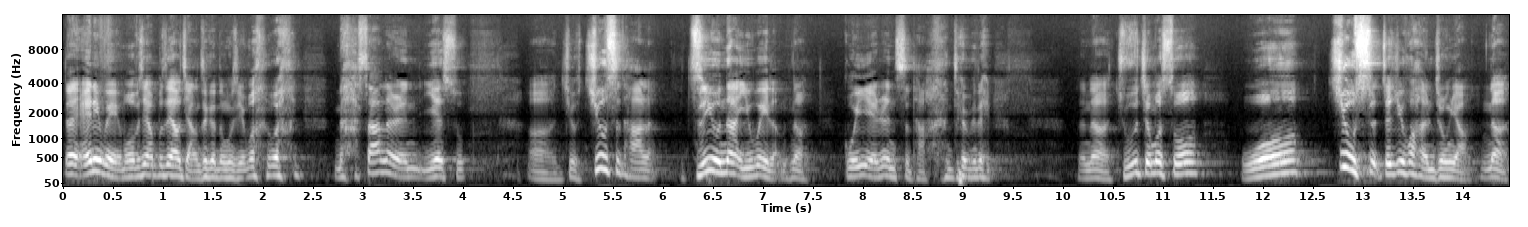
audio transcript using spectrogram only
但 anyway，我们现在不是要讲这个东西，我我拿撒勒人耶稣啊，就就是他了，只有那一位了。那鬼也认识他，对不对？那主怎么说？我就是这句话很重要。那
